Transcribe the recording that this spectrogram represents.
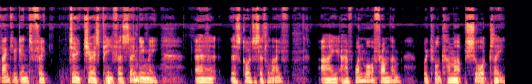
Thank you again to, for, to QSP for sending me uh, this gorgeous little knife. I have one more from them, which will come up shortly,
